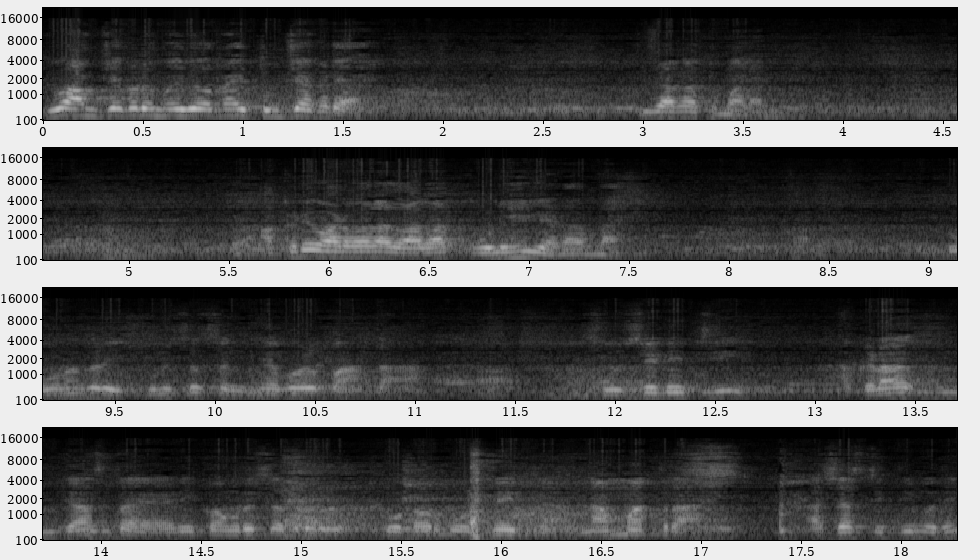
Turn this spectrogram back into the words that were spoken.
किंवा आमच्याकडे उमेदवार नाही तुमच्याकडे आहे. ती जागा तुम्हाला मिळेल. आकडे वाढवायला जागा कोणीही घेणार नाही. दोन हजार एकोणीसचं संख्याबळ पाहता शिवसेनेची आकडा जास्त आहे आणि काँग्रेसचा तर बोटावर मोजणे नाममात्र आहे. अशा स्थितीमध्ये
